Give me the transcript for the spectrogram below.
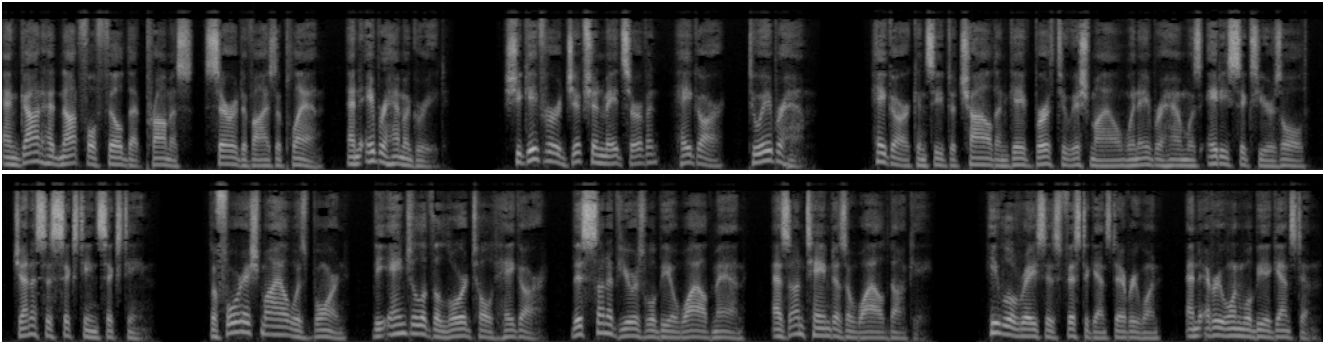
and God had not fulfilled that promise, Sarah devised a plan, and Abraham agreed. She gave her Egyptian maidservant, Hagar, to Abraham. Hagar conceived a child and gave birth to Ishmael when Abraham was 86 years old, Genesis 16:16. Before Ishmael was born, the angel of the Lord told Hagar, This son of yours will be a wild man, as untamed as a wild donkey. He will raise his fist against everyone, and everyone will be against him.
